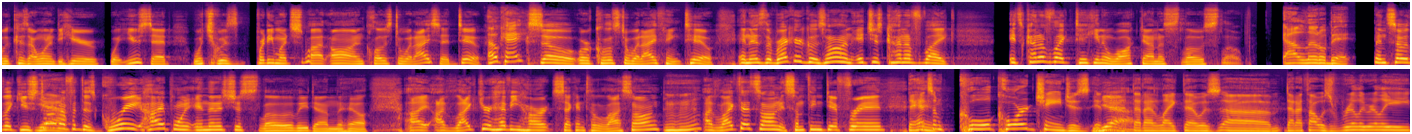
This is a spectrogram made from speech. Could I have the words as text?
because I wanted to hear what you said, which was pretty much spot on, close to what I said too. Okay. So, or close to what I think too. And as the record goes on, it just kind of like, it's kind of like taking a walk down a slow slope. A little bit. And so, like, you start Yeah. off at this great high point, and then it's just slowly down the hill. I, I liked your heavy heart second to the last song. I like that song. It's something different. Mm-hmm. They had And- some cool chord changes in Yeah. that that I liked. That was um, that I thought was really, really.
